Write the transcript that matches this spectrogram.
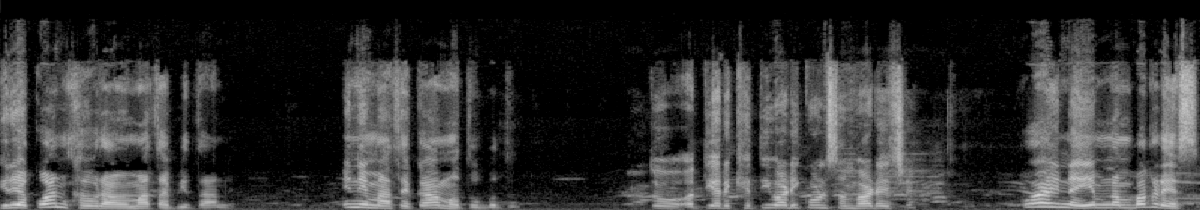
ઘીરે કોણ ખવડાવે માતા પિતાને એની માથે કામ હતું બધું. તો અત્યારે ખેતીવાડી કોણ સંભાળે છે? કોઈ નહીં એમને બગડે છે.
